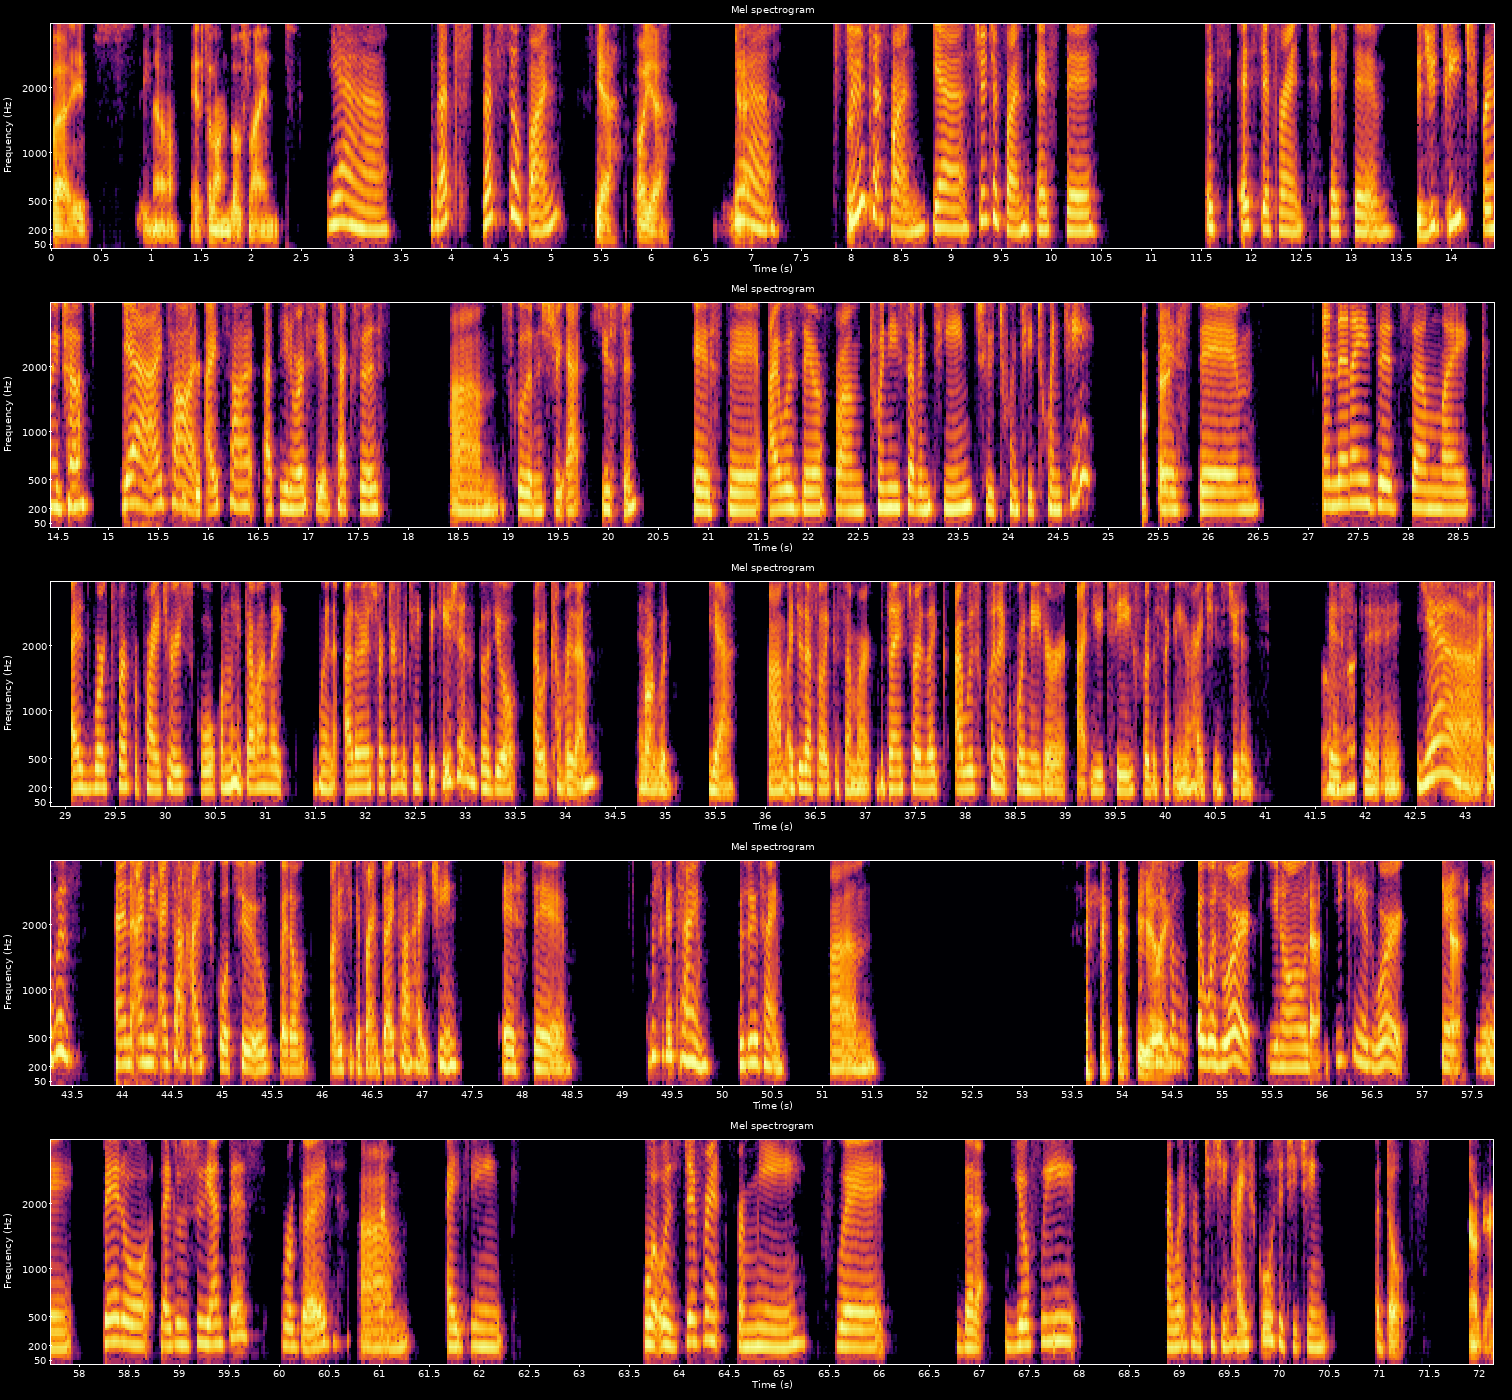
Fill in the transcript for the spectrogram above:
but it's you know it's along those lines. Yeah. That's that's still fun. Yeah. Oh yeah. Yeah. Students are fun. Yeah, students are fun. It's the it's it's different. It's the Did you teach by any chance? yeah, I taught. I taught at the University of Texas um, School of Dentistry at Houston. Este, I was there from 2017 to 2020. Okay. Este, and then I did some like I worked for a proprietary school. Cuando like when other instructors would take vacation, entonces yo I would cover them, and I Oh. would yeah. Um, I did that for like a summer, but then I started like I was clinic coordinator at UT for the second year hygiene students. All right. Este, yeah, it was, and I mean, I taught high school too, but obviously different. But I taught hygiene. Is Este, it was a good time. It was a good time. Um, yeah, it was like, it was work. You know, it was, Yeah. teaching is work. Yeah. Este, pero like los estudiantes were good. Um, I think what was different for me fue that yo fui. I went from teaching high school to teaching adults. Okay.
